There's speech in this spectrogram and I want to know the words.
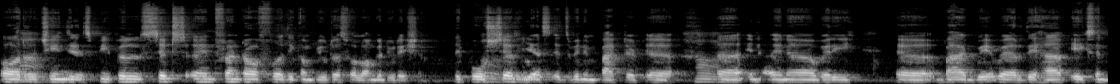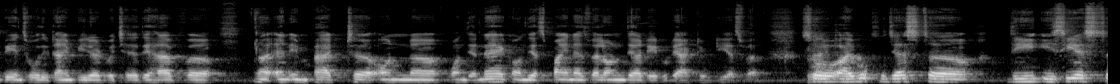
or mm. changes, people sit in front of uh, the computers for longer duration. The posture, mm. yes, it's been impacted mm. in, in a very uh, bad way where they have aches and pains over the time period, which uh, they have uh, an impact on on their neck, on their spine as well, on their day to day activity as well. So right. I would suggest the easiest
